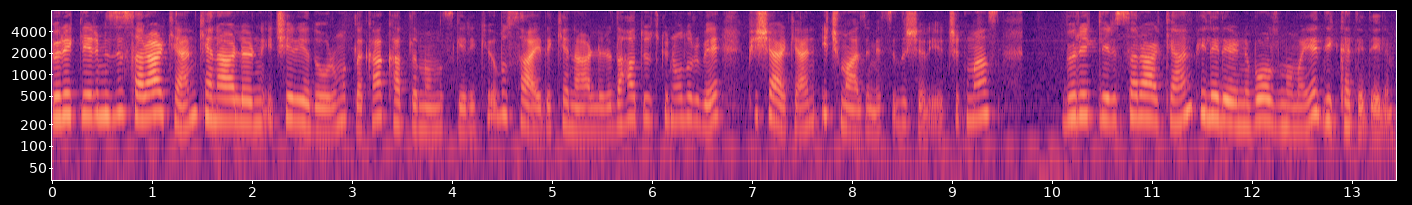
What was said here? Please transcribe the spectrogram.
Böreklerimizi sararken kenarlarını içeriye doğru mutlaka katlamamız gerekiyor. Bu sayede kenarları daha düzgün olur ve pişerken iç malzemesi dışarıya çıkmaz. Börekleri sararken pilelerini bozmamaya dikkat edelim.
